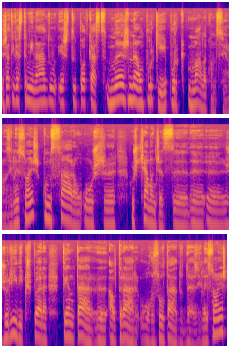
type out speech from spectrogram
já tivesse terminado este podcast. Mas não, porquê? Porque mal aconteceram as eleições, começaram os, uh, os challenges uh, uh, jurídicos para tentar uh, alterar o resultado das eleições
